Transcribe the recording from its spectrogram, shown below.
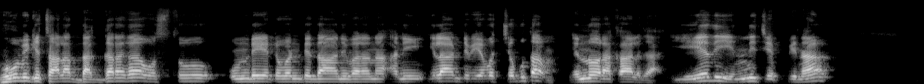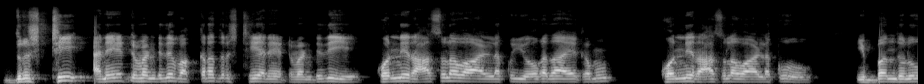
భూమికి చాలా దగ్గరగా వస్తూ ఉండేటువంటి దాని వలన అని ఇలాంటివి ఏవో చెబుతాం ఎన్నో రకాలుగా. ఏది ఎన్ని చెప్పినా దృష్టి అనేటువంటిది వక్ర దృష్టి అనేటువంటిది కొన్ని రాసుల వాళ్ళకు యోగదాయకము కొన్ని రాసుల వాళ్ళకు ఇబ్బందులు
